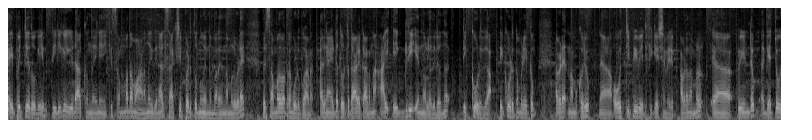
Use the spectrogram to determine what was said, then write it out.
കൈപ്പറ്റിയ തുകയും തിരികെ ഈടാക്കുന്നതിന് എനിക്ക് സമ്മതമാണെന്ന് ഇതിനാൽ സാക്ഷ്യപ്പെടുത്തുന്നു എന്നും പറഞ്ഞ് നമ്മളിവിടെ ഒരു സമ്മതപത്രം കൊടുക്കുകയാണ്. അതിനായിട്ട് തൊട്ട് താഴെ കാണുന്ന ഐ എഗ്രി എന്നുള്ളതിലൊന്ന് ടിക്ക് കൊടുക്കുക. ടിക്ക് കൊടുക്കുമ്പോഴേക്കും അവിടെ നമുക്കൊരു ഒ ടി പി വെരിഫിക്കേഷൻ വരും. അവിടെ നമ്മൾ വീണ്ടും ഗെറ്റ് ഒ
